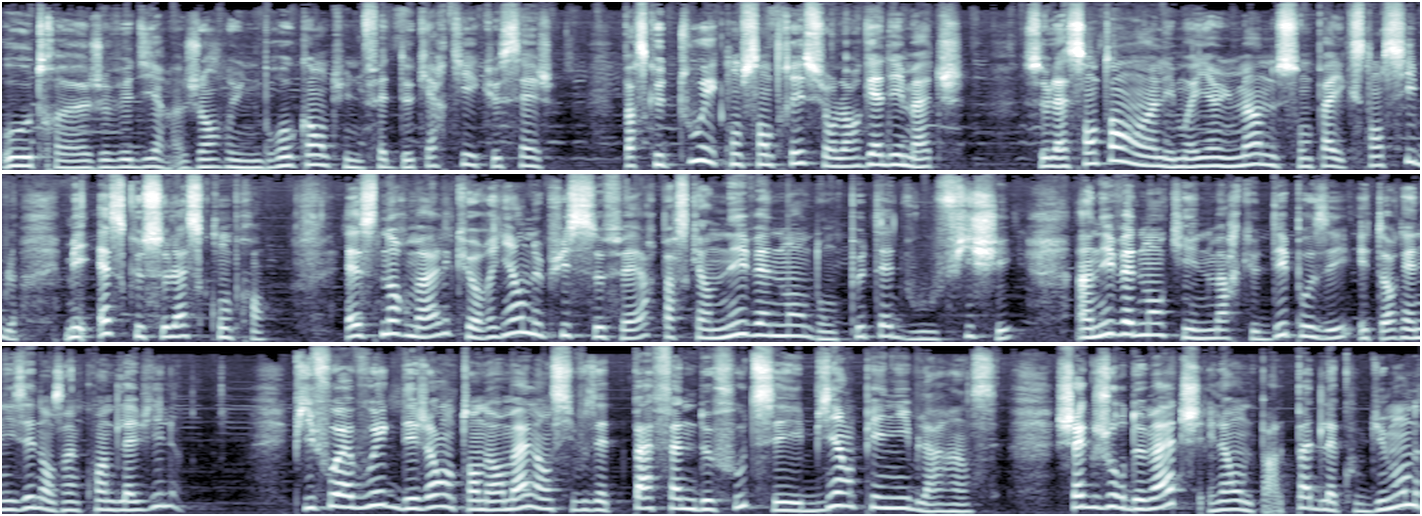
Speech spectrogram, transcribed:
Autre, euh, je veux dire, genre une brocante, une fête de quartier, que sais-je. Parce que tout est concentré sur l'orga des matchs. Cela s'entend, hein, les moyens humains ne sont pas extensibles, mais est-ce que cela se comprend? Est-ce normal que rien ne puisse se faire parce qu'un événement dont peut-être vous vous fichez, un événement qui est une marque déposée, est organisé dans un coin de la ville? Puis il faut avouer que déjà en temps normal, hein, si vous n'êtes pas fan de foot, c'est bien pénible à Reims. Chaque jour de match, et là on ne parle pas de la Coupe du Monde,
